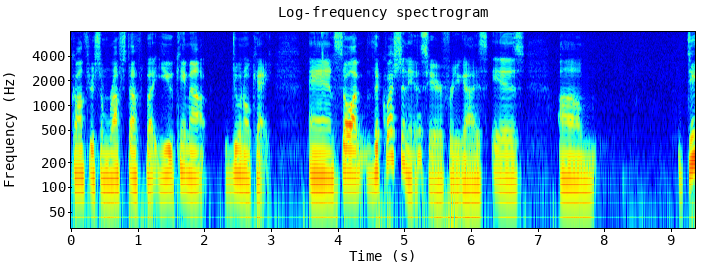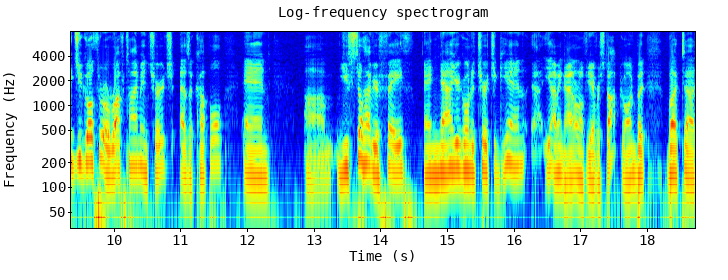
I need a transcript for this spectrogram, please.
gone through some rough stuff, but you came out doing okay. And so I'm, the question is here for you guys is, um, did you go through a rough time in church as a couple and um, you still have your faith and now you're going to church again Uh, yeah i mean i don't know if you ever stopped going but but uh,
